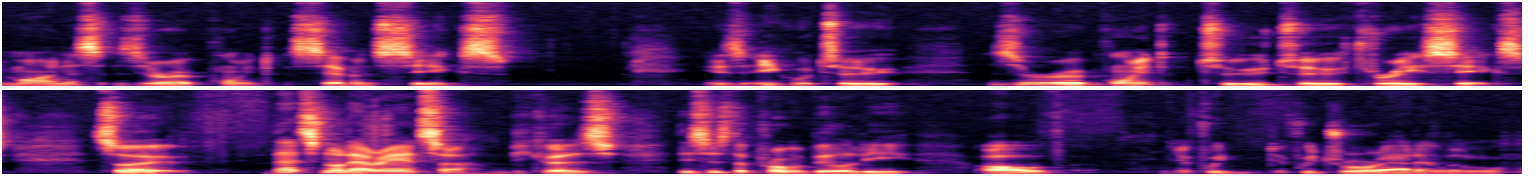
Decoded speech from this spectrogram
minus 0.76 is equal to 0.2236. So that's not our answer because this is the probability of if we if we draw out our little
